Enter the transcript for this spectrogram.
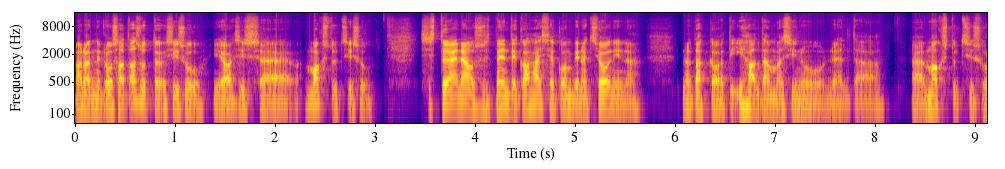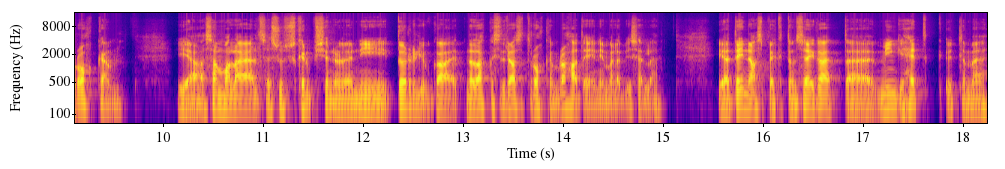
annad neile osa tasuta sisu ja siis äh, makstud sisu. siis tõenäosus, et nende kahe asja kombinatsioonina nad hakkavad ihaldama sinu nii-öelda äh, makstud sisu rohkem. Ja samal ajal see subscription oli nii tõrjuv ka, et nad hakkasid reaalselt rohkem raha teenima läbi selle. ja teine aspekt on see ka, et äh, mingi hetk ütleme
